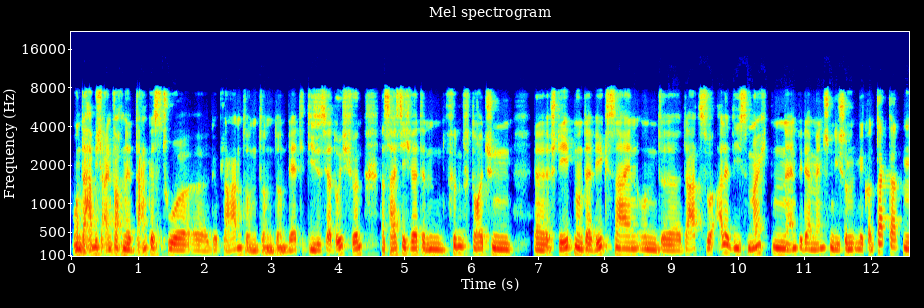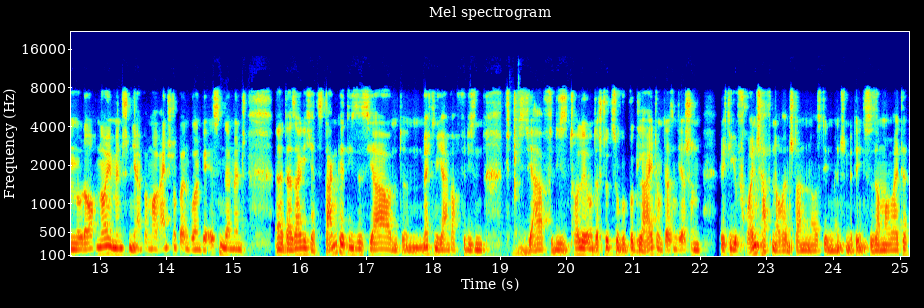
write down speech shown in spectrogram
Und da habe ich einfach eine Dankestour äh, geplant und, und, und werde dieses Jahr durchführen. Das heißt, ich werde in fünf deutschen äh, Städten unterwegs sein und äh, dazu alle, die es möchten, entweder Menschen, die schon mit mir Kontakt hatten oder auch neue Menschen, die einfach mal reinschnuppern wollen, wer ist denn der Mensch? Äh, da sage ich jetzt Danke dieses Jahr und äh, möchte mich einfach für diesen, ja, für diese tolle Unterstützung und Begleitung. Da sind ja schon richtige Freundschaften auch entstanden aus den Menschen, mit denen ich zusammenarbeite.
